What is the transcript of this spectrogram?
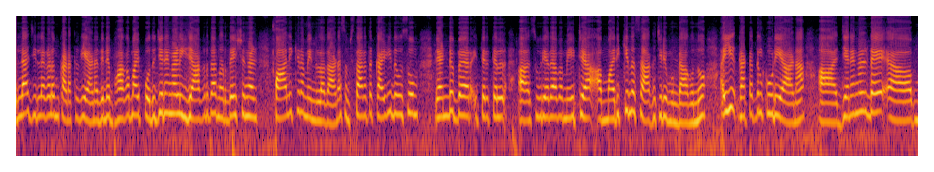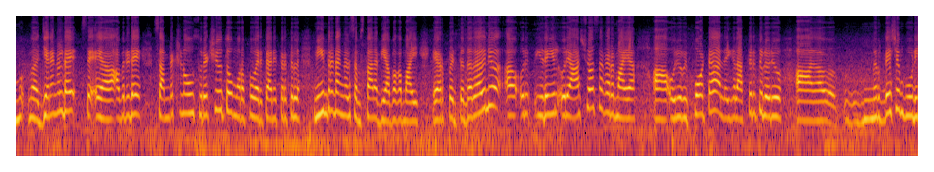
എല്ലാ ജില്ലകളും കടക്കുകയാണ്. ഇതിന്റെ ഭാഗമായി പൊതുജനങ്ങൾ ഈ ജാഗ്രതാ നിർദ്ദേശങ്ങൾ പാലിക്കണമെന്നുള്ളതാണ്. സംസ്ഥാനത്ത് കഴിഞ്ഞ ദിവസവും രണ്ടുപേർ ഇത്തരത്തിൽ സൂര്യതാപമേറ്റ് മരിക്കുന്ന സാഹചര്യം ഉണ്ടാകുന്നു. ഈ ഘട്ടത്തിൽ കൂടിയാണ് ജനങ്ങളുടെ ജനങ്ങളുടെ അവരുടെ സംരക്ഷണവും സുരക്ഷിതത്വവും ഉറപ്പുവരുത്താൻ ഇത്തരത്തിൽ നിയന്ത്രണങ്ങൾ സംസ്ഥാന വ്യാപകമായി ഏർപ്പെടുത്തുന്നത്. അതിന് ഒരു ഇടയിൽ ഒരു ആശ്വാസകരമായ ഒരു റിപ്പോർട്ട് അല്ലെങ്കിൽ അത്തരത്തിലൊരു നിർദ്ദേശം കൂടി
